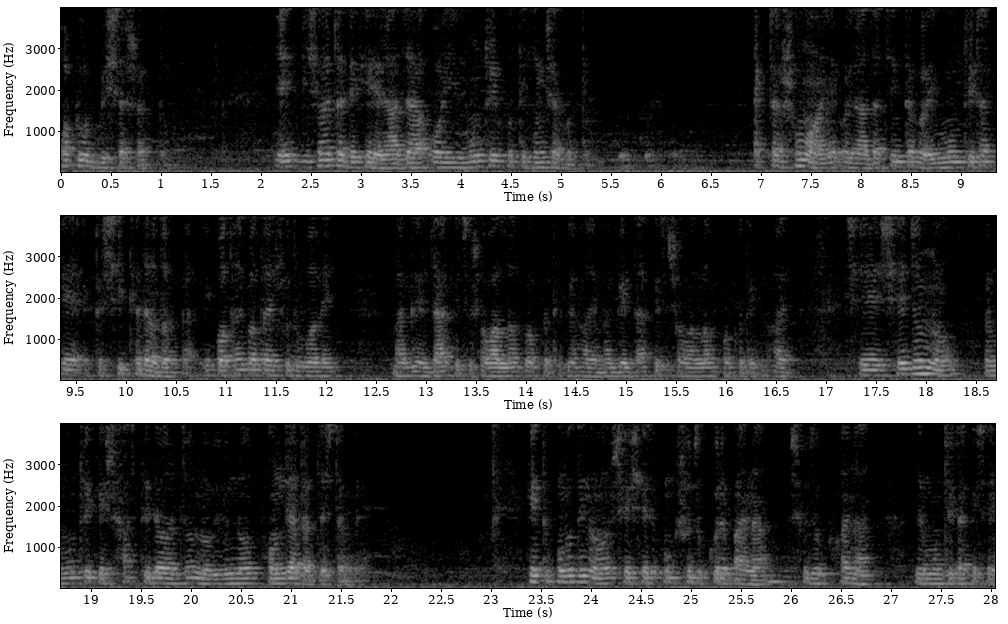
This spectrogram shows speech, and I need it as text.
অটুট বিশ্বাস রাখত। এই বিষয়টা দেখে রাজা ওই মন্ত্রীর প্রতি হিংসা করত। একটা সময় ওই রাজা চিন্তা করে মন্ত্রীটাকে একটা শিক্ষা দেওয়া দরকার। এই কথায় কথায় শুধু বলে ভাগ্যের যা কিছু সব আল্লাহর পক্ষ থেকে হয়, ভাগ্যের যা কিছু সব আল্লাহর পক্ষ থেকে হয়। সে, সেজন্য ওই মন্ত্রীকে শাস্তি দেওয়ার জন্য বিভিন্ন ফন্দি আটার চেষ্টা করে। কিন্তু কোনোদিনও সে সেরকম সুযোগ করে পায় না, সুযোগ হয় না যে মন্ত্রীটাকে সে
